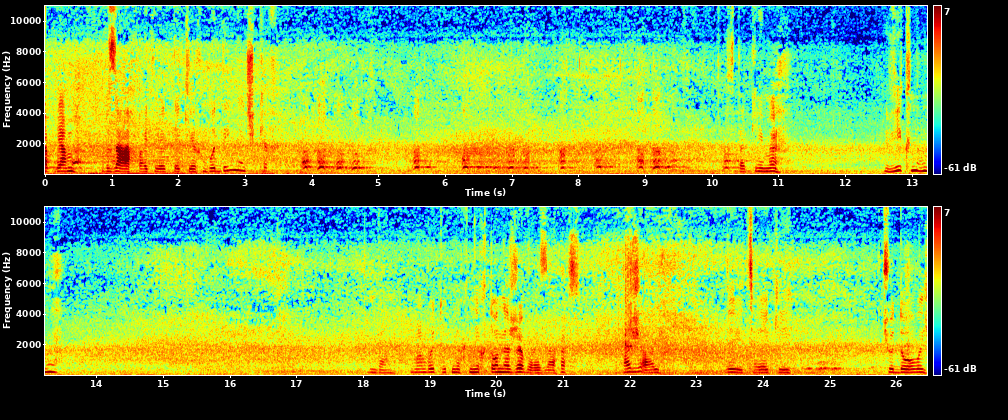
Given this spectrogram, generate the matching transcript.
Я прям в захваті від таких будиночків. З такими вікнами. Да, мабуть, тут ніх- ніхто не живе зараз. А жаль. Дивіться, який чудовий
